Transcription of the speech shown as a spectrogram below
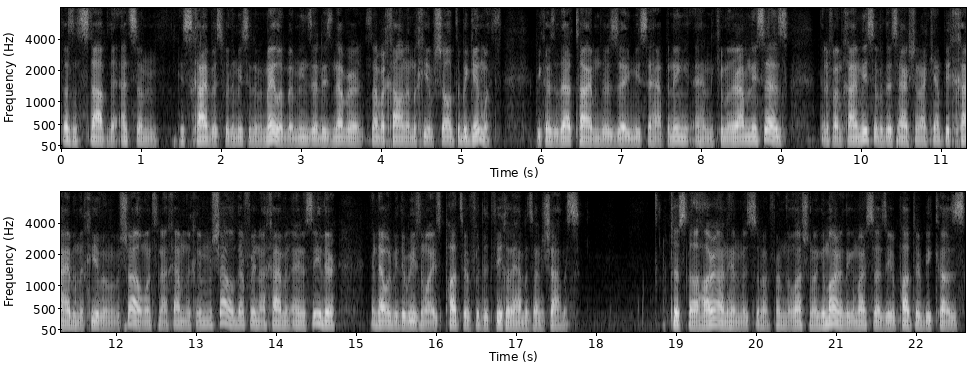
Doesn't stop the Etzem his Chayvus for the Misa of Mela, but means that he's never it's never Chal and the Chiyuv Shal to begin with. Because at that time there's a Misa happening, and Kimil Ramani says that if I'm chayim misa for this action, I can't be chayim in the chiyuv of shal. Once not chayim in the chiyuv of shal, therefore not chayim in enis either, and that would be the reason why he's pater for the tvicha that happens on Shabbos. Just the hara on him is from the lashon of Gemara. The Gemara says you're pater because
